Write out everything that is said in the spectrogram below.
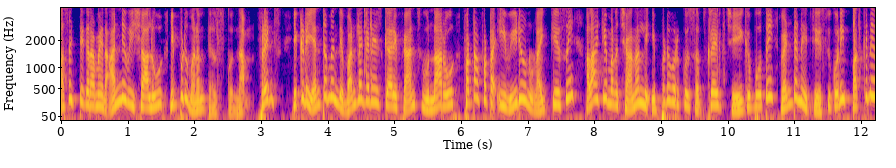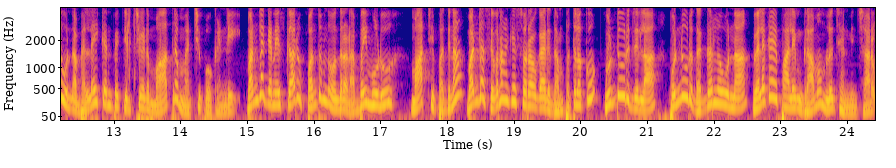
ఆసక్తికరమైన అన్ని విషయాలు ఇప్పుడు మనం తెలుసుకుందాం. ఫ్రెండ్స్ ఇక్కడ ఎంతమంది బండ్ల గణేష్ గారి ఫ్యాన్స్ ఉన్నారో ఫటాఫట ఈ వీడియోను లైక్ చేసి అలాగే మన ఛానల్ని ఇప్పటి వరకు సబ్స్క్రైబ్ చేయకపోతే వెంటనే చేసుకొని పక్కనే ఉన్న బెల్లైకన్ పై క్లిక్ చేయడం మాత్రం మర్చిపోకండి. బండ్ల గణేష్ గారు పంతొమ్మిది వందల డెబ్బై మూడు మార్చి పదిన బండ్ల శివనాగేశ్వరరావు గారి దంపతులకు గుంటూరు జిల్లా పొన్నూరు దగ్గరలో ఉన్న వెలకాయపాలెం గ్రామంలో జన్మించారు.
